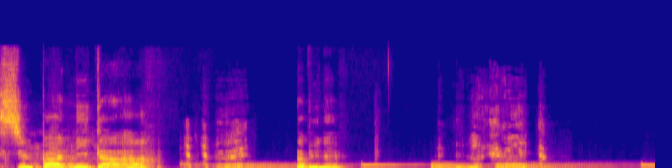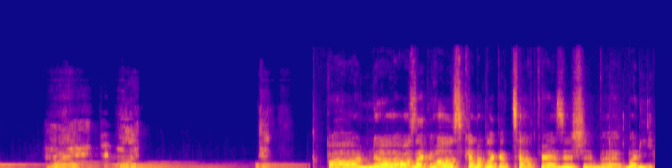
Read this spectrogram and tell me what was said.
Super Niga, huh? W name. Oh no, I was like, oh, it's kind of like a tough transition, but buddy,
